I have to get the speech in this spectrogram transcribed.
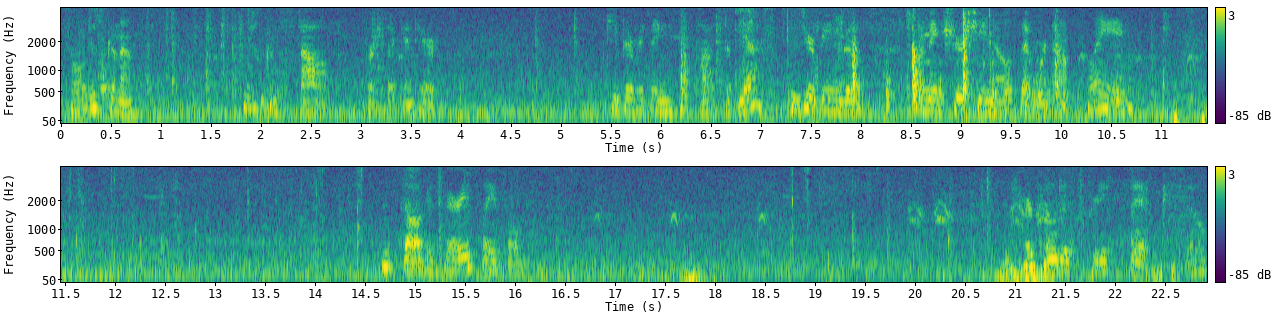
So I'm just gonna, I'm just gonna stop for a second here keep everything positive. Yeah, because you're being good. I to make sure she knows that we're not playing. This dog is very playful. And her coat is pretty thick, so.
